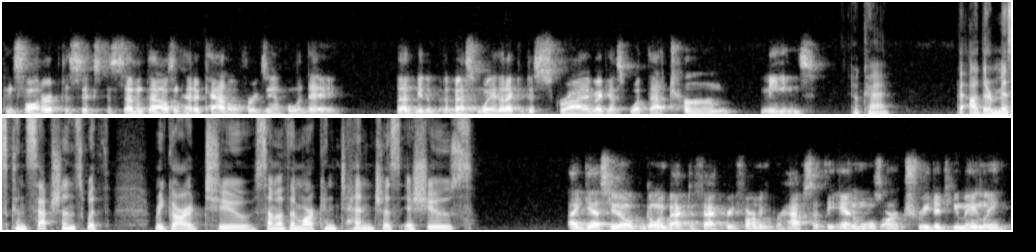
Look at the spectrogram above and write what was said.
can slaughter up to six to seven thousand head of cattle, for example, a day. That'd be the, the best way that I could describe, I guess, what that term means. Okay. Are there misconceptions with regard to some of the more contentious issues? I guess, you know, going back to factory farming, perhaps that the animals aren't treated humanely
